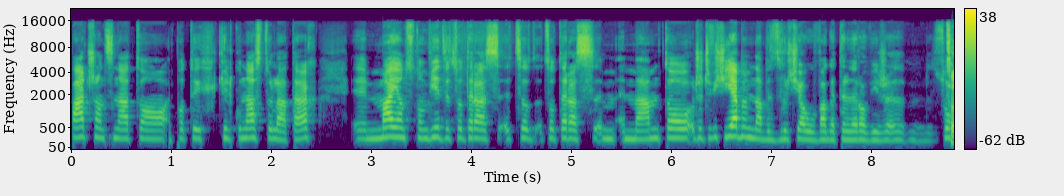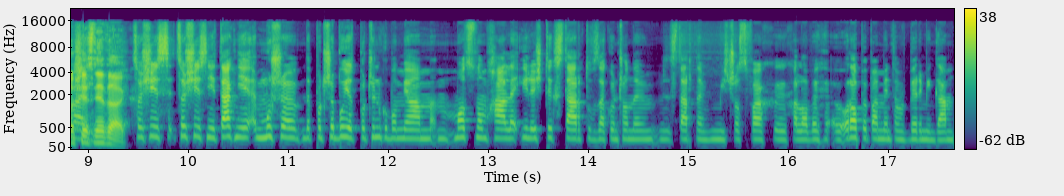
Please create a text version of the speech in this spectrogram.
patrząc na to po tych kilkunastu latach, y, mając tą wiedzę, co teraz, co, co teraz mam, to rzeczywiście ja bym nawet zwróciła uwagę trenerowi, że słuchaj, Coś jest nie tak. coś jest, coś jest nie tak, nie, muszę, potrzebuję odpoczynku, bo miałam mocną halę, ileś tych startów zakończonym startem w Mistrzostwach y, Halowych Europy, pamiętam w Birmingham.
